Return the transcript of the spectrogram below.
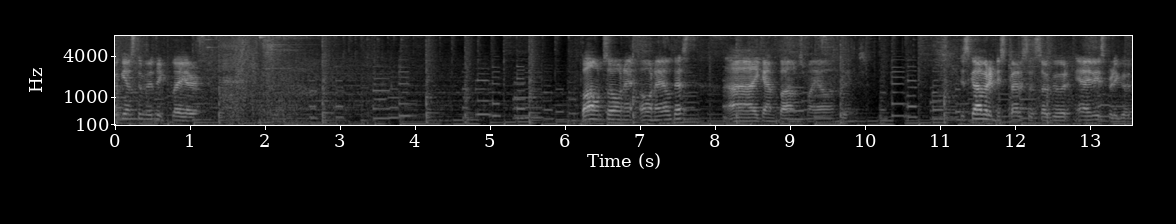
against the Mythic player. Bounce on, on Eldest? Ah, I can't bounce my own things. Discovery Dispersal is so good. Yeah, it is pretty good.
